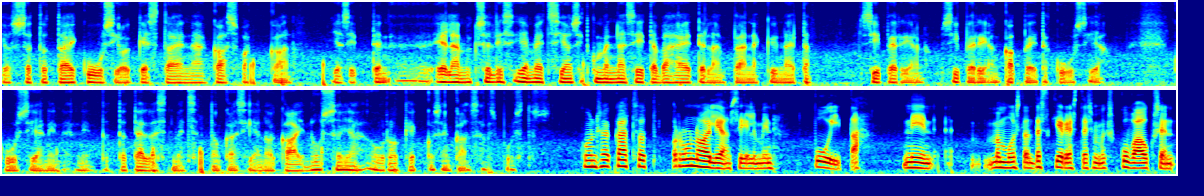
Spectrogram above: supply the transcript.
jossa tota ei kuusi oikeastaan enää kasvakkaan. Ja sitten elämyksellisiä metsiä on sitten, kun mennään siitä vähän etelämpään, näkyy näitä Siperian, Siperian kapeita kuusia, kuusia niin, niin tota, tällaiset metsät on kanssa hienoja Kainuussa ja Uro Kekkosen kansallispuistossa. Kun sä katsot runoilijan silmin puita, niin mä muistan tästä kirjasta esimerkiksi kuvauksen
